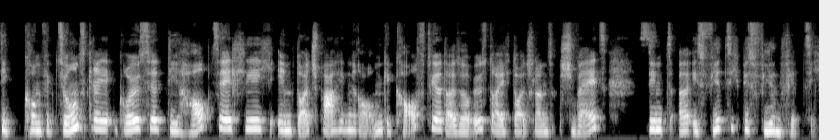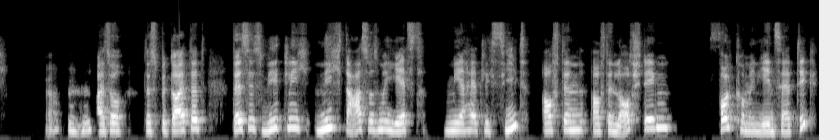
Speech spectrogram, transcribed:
die Konfektionsgröße, die hauptsächlich im deutschsprachigen Raum gekauft wird, also Österreich, Deutschland, Schweiz, sind, äh, ist 40 bis 44. Ja? Mhm. Also das bedeutet, das ist wirklich nicht das, was man jetzt mehrheitlich sieht auf den, auf den Laufstegen, vollkommen jenseitig.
